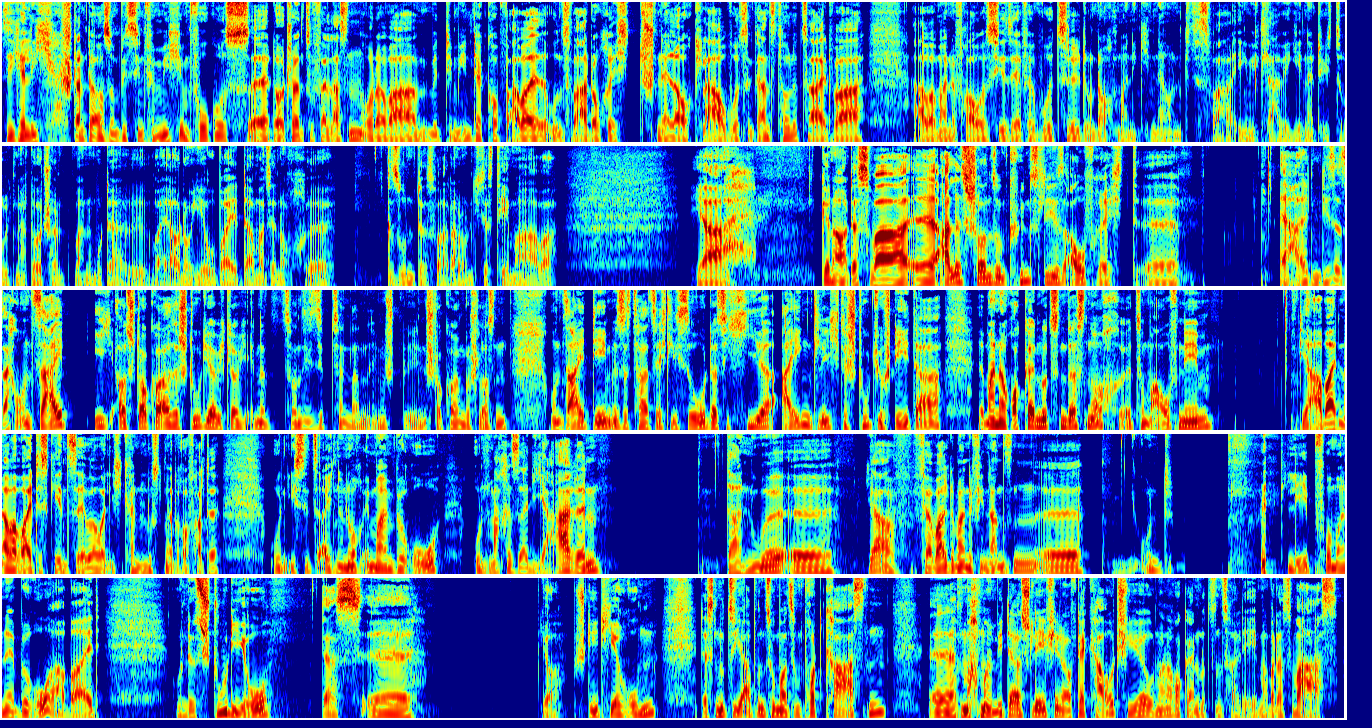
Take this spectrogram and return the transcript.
Sicherlich stand da auch so ein bisschen für mich im Fokus, äh, Deutschland zu verlassen oder war mit dem Hinterkopf, aber uns war doch recht schnell auch klar, obwohl es eine ganz tolle Zeit war. Aber meine Frau ist hier sehr verwurzelt und auch meine Kinder und das war irgendwie klar, wir gehen natürlich zurück nach Deutschland. Meine Mutter äh, war ja auch noch hier, wobei damals ja noch äh, gesund, das war da noch nicht das Thema, aber ja, genau, das war äh, alles schon so ein künstliches Aufrecht äh, erhalten dieser Sache. Und seit ich aus Stockholm, also Studio habe ich glaube ich Ende 2017 dann in Stockholm geschlossen. Und seitdem ist es tatsächlich so, dass ich hier eigentlich, das Studio steht da, meine Rocker nutzen das noch äh, zum Aufnehmen. Die arbeiten aber weitestgehend selber, weil ich keine Lust mehr drauf hatte. Und ich sitze eigentlich nur noch in meinem Büro und mache seit Jahren da nur, äh, ja, verwalte meine Finanzen äh, und lebe von meiner Büroarbeit. Und das Studio, das äh, ja, steht hier rum. Das nutze ich ab und zu mal zum Podcasten. Äh, mach mal ein Mittagsschläfchen auf der Couch hier und meine Rocker nutzen es halt eben. Aber das war's.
